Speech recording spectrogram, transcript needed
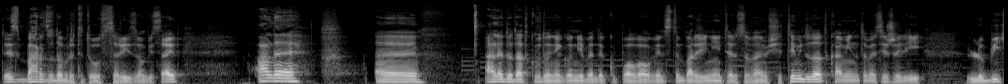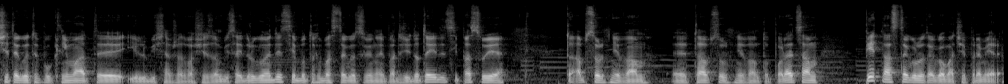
To jest bardzo dobry tytuł z serii Zombicide, ale... E, ale dodatków do niego nie będę kupował, więc tym bardziej nie interesowałem się tymi dodatkami, natomiast jeżeli lubicie tego typu klimaty i lubicie na przykład właśnie Zombicide drugą edycję, bo to chyba z tego co najbardziej do tej edycji pasuje, to absolutnie wam e, to, absolutnie wam to polecam. 15 lutego macie premierę.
